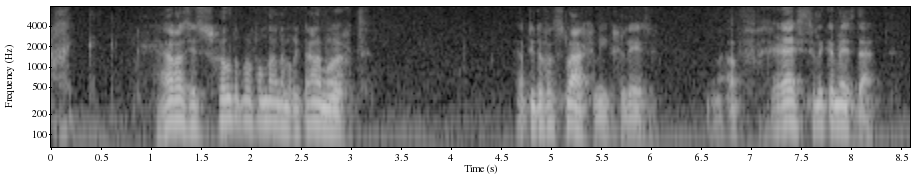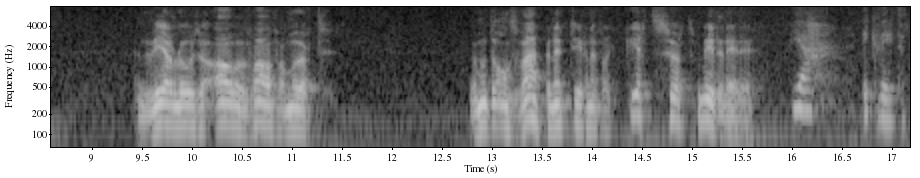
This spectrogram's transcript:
Ach, ik... Harris is schuldig bevonden aan een brutale moord. Hebt u de verslagen niet gelezen? Een afgrijselijke misdaad. Een weerloze oude vrouw vermoord. We moeten ons wapenen tegen een verkeerd soort medelijden. Ja, ik weet het.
